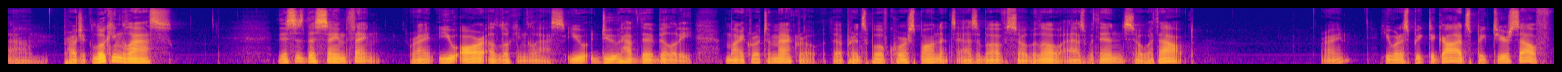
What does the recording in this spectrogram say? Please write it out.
um, Project Looking Glass. This is the same thing, right? You are a looking glass. You do have the ability, micro to macro, the principle of correspondence, as above, so below, as within, so without right? You want to speak to God, speak to yourself.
